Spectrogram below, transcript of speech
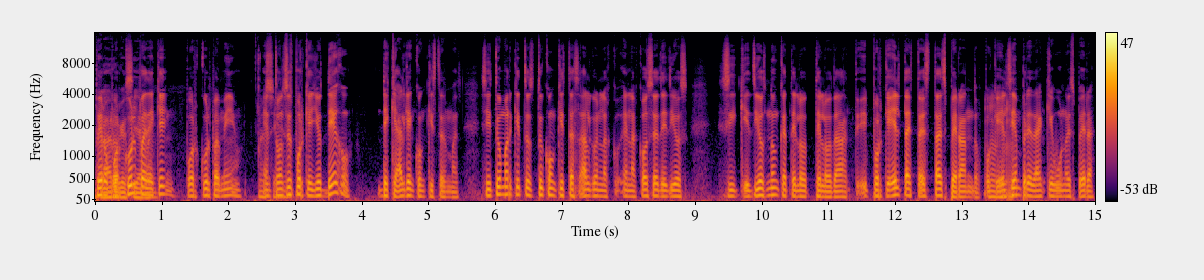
Pero Claro por sí, culpa de quién? Por culpa mío. Así es. Entonces, porque yo dejo de que alguien conquiste más. Si tú, Marquitos, tú conquistas algo en la, en la cosa de Dios, si que Dios nunca te lo, te lo da, porque Él te está, está esperando, porque Él siempre da que uno espera.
